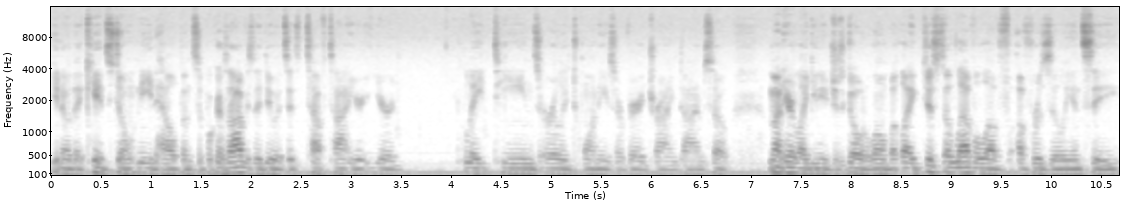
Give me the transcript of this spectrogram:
you know, the kids don't need help and support because obviously they do. It's it's a tough time. Your your late teens, early twenties are very trying times. So. I'm not here like you need to just go it alone, but like just a level of, of resiliency.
